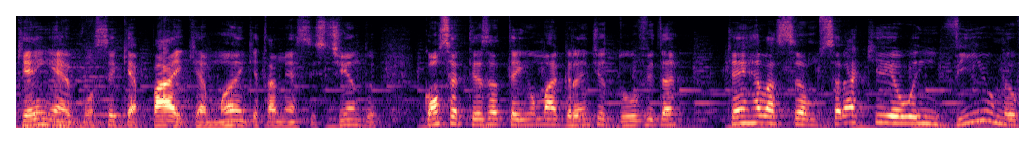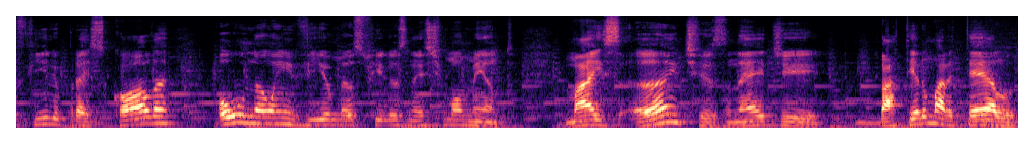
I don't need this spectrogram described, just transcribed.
quem é, você que é pai, que é mãe, que está me assistindo, com certeza tem uma grande dúvida que é em relação, será que eu envio meu filho para a escola ou não envio meus filhos neste momento? Mas antes, né, de bater o martelo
